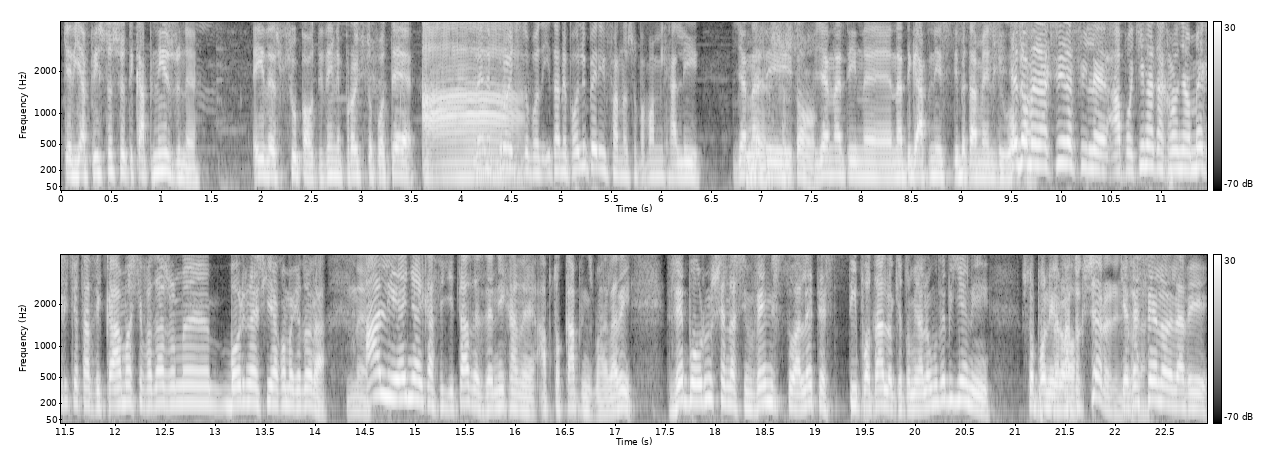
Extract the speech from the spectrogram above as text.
Και διαπίστωσε ότι καπνίζουνε. Είδες, σου είπα ότι δεν είναι πρόκειτο ποτέ. Α. Δεν είναι πρόκειτο ποτέ. Ήταν πολύ περήφανος ο Παπαμιχαλή για, να, Ναι, τη, σωστό. για να, την, ε, να την καπνίσει την πεταμένη τη γόπα. Εν τω μεταξύ, ρε φίλε, από εκείνα τα χρόνια μέχρι και τα δικά μας και φαντάζομαι μπορεί να ισχύει ακόμα και τώρα. Ναι. Άλλη έννοια οι καθηγητάδες δεν είχαν από το κάπνισμα. Δηλαδή δεν μπορούσε να συμβαίνει στις τουαλέτες τίποτα άλλο και το μυαλό μου δεν πηγαίνει στο πονηρό. Μα το ξέρω, ρε, και δεν Νικόλα. θέλω δηλαδή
